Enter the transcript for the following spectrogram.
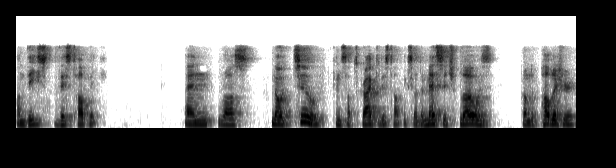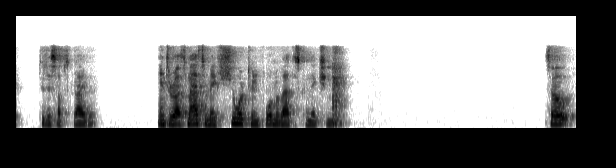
on these, this topic. And ROS node 2 can subscribe to this topic. So the message flows from the publisher to the subscriber. And master makes sure to inform about this connection. So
